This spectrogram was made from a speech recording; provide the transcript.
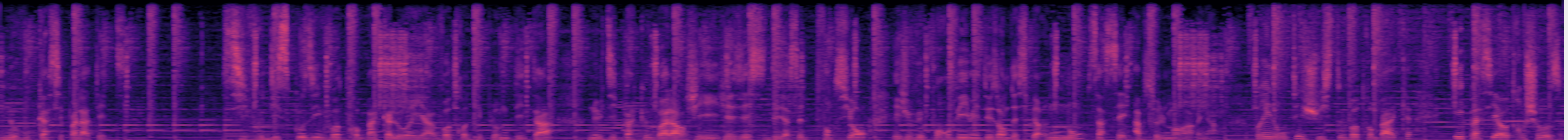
ne vous cassez pas la tête. Si vous disposez votre baccalauréat, votre diplôme d'état, ne dites pas que voilà, j'ai déjà cette fonction et je veux pourvivre mes deux ans d'expérience. Non, ça sert absolument à rien. Présentez juste votre bac et passez à autre chose.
